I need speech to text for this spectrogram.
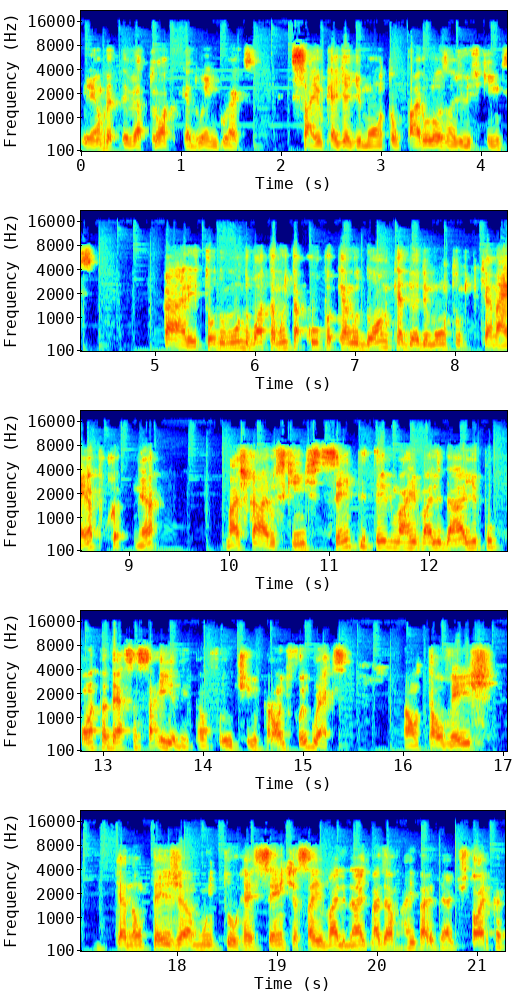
lembra, teve a troca que é do Wayne Grexy saiu que é de Edmonton para o Los Angeles Kings. Cara, e todo mundo bota muita culpa que é no dono, que é do Edmonton, que é na época, né? Mas, cara, os Kings sempre teve uma rivalidade por conta dessa saída. Então, foi o time para onde foi o Grex. Então, talvez que não esteja muito recente essa rivalidade, mas é uma rivalidade histórica,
